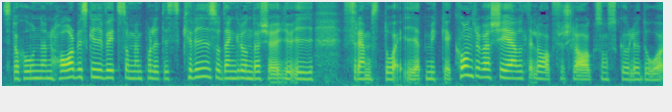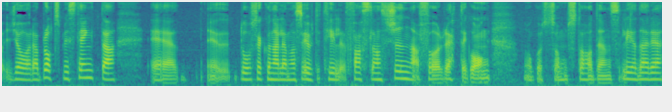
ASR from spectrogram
Situationen har beskrivits som en politisk kris och den grundar sig ju i främst då i ett mycket kontroversiellt lagförslag som skulle då göra brottsmisstänkta eh, eh, då ska kunna lämnas ut till Fastlandskina för rättegång. Något som stadens ledare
